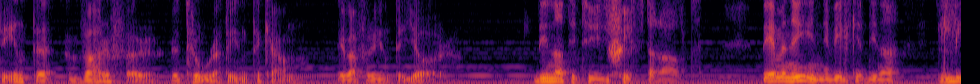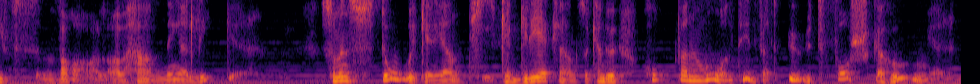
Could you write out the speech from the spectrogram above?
Det är inte varför du tror att du inte kan, det är varför du inte gör. Din attityd skiftar allt. Det är menyn i vilket dina livsval av handlingar ligger. Som en stoiker i antika Grekland så kan du hoppa en måltid för att utforska hunger.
